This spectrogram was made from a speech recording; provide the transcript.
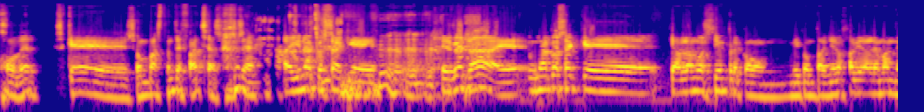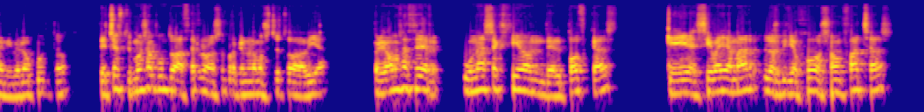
joder, es que son bastante fachas. O sea, hay una cosa que. Es verdad, eh, una cosa que, que hablamos siempre con mi compañero Javier Alemán de nivel oculto. De hecho, estuvimos a punto de hacerlo, no sé por qué no lo hemos hecho todavía, pero íbamos a hacer una sección del podcast que se iba a llamar Los videojuegos son fachas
